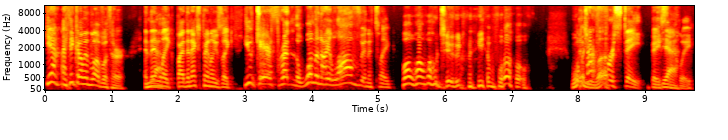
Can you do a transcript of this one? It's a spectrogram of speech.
yeah, I think I'm in love with her. And then, Yeah. like by the next panel, he's like, "You dare threaten the woman I love?" And it's like, "Whoa, whoa, whoa, dude!" yeah, whoa woman it's our love. first date, basically.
